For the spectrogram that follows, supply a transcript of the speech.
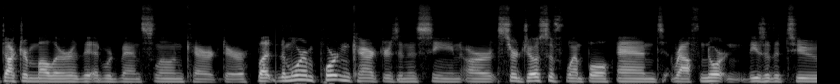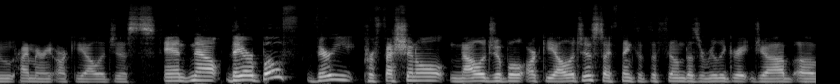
Dr. Muller, the Edward Van Sloan character, but the more important characters in this scene are Sir Joseph Whemple and Ralph Norton. These are the two primary archaeologists. And now they are both very professional, knowledgeable archaeologists. I think that the film does a really great job of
